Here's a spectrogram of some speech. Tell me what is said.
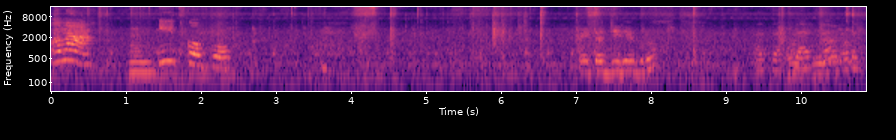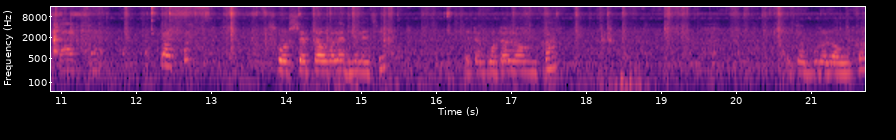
মামা হুম কি করব? এটা জিরে গুঁড়ো। সর্ষেরটাও বলে ঢেলেছি। এটা গোটা লঙ্কা। এটা বুড়ো লঙ্কা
